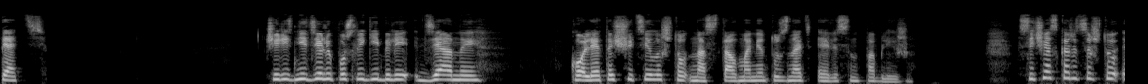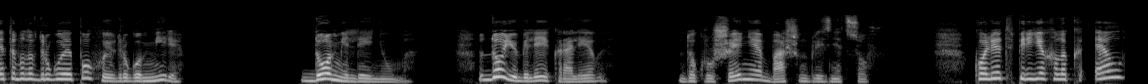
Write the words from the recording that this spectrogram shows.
Пять. Через неделю после гибели Дианы Колет ощутила, что настал момент узнать Эллисон поближе. Сейчас кажется, что это было в другую эпоху и в другом мире до миллениума, до юбилея королевы, до крушения башен-близнецов. Колет переехала к Эл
